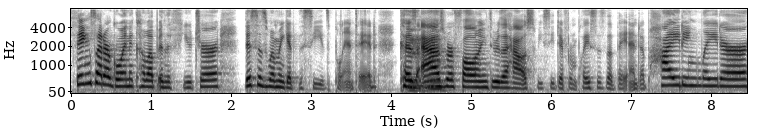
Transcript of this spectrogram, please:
things that are going to come up in the future. This is when we get the seeds planted. Because as we're following through the house we see different places that they end up hiding later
